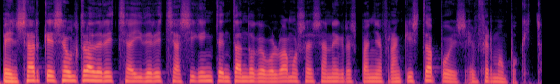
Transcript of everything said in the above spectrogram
Pensar que esa ultraderecha y derecha sigue intentando que volvamos a esa negra España franquista, pues enferma un poquito.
